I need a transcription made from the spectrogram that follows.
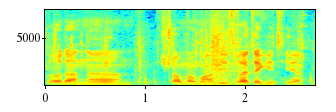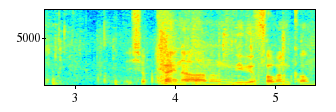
So, dann ähm, schauen wir mal, wie es weitergeht hier. Ich habe keine Ahnung, wie wir vorankommen.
